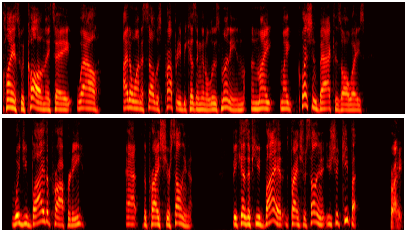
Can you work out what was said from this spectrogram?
clients would call and they'd say, "Well, I don't want to sell this property because I'm going to lose money." And and my my question back is always, would you buy the property at the price you're selling it? Because if you'd buy it at the price you're selling it, you should keep it. Right.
